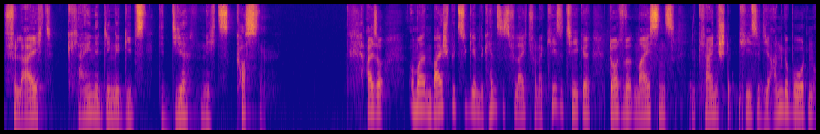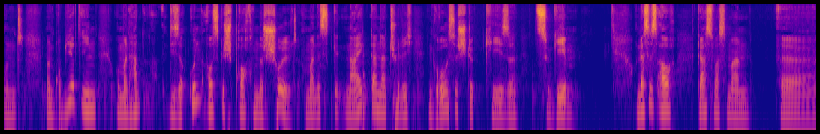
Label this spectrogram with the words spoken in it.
vielleicht kleine Dinge gibst, die dir nichts kosten. Also um mal ein Beispiel zu geben, du kennst es vielleicht von der Käsetheke. Dort wird meistens ein kleines Stück Käse dir angeboten und man probiert ihn und man hat diese unausgesprochene Schuld und man ist geneigt dann natürlich ein großes Stück Käse zu geben. Und das ist auch das, was man äh,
